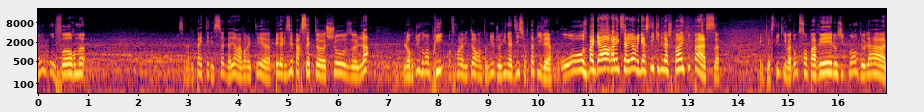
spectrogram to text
non conforme. Ça n'avait pas été les seuls d'ailleurs à avoir été euh, pénalisés par cette euh, chose-là lors du Grand Prix, offrant la victoire à Antonio Giovinazzi sur tapis vert. Grosse bagarre à l'extérieur et Gasly qui ne lâche pas et qui passe. Et Gasly qui va donc s'emparer logiquement de la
